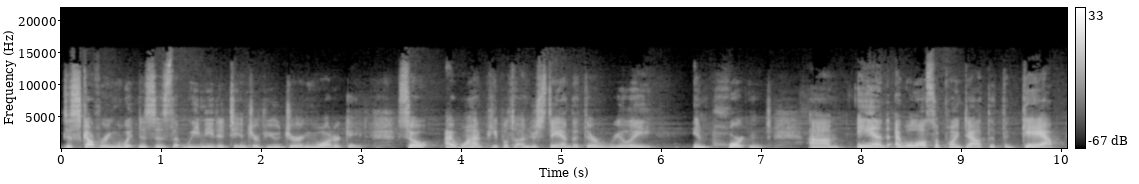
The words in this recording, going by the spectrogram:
discovering witnesses that we needed to interview during Watergate. So I want people to understand that they're really important. Um, and I will also point out that the gap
